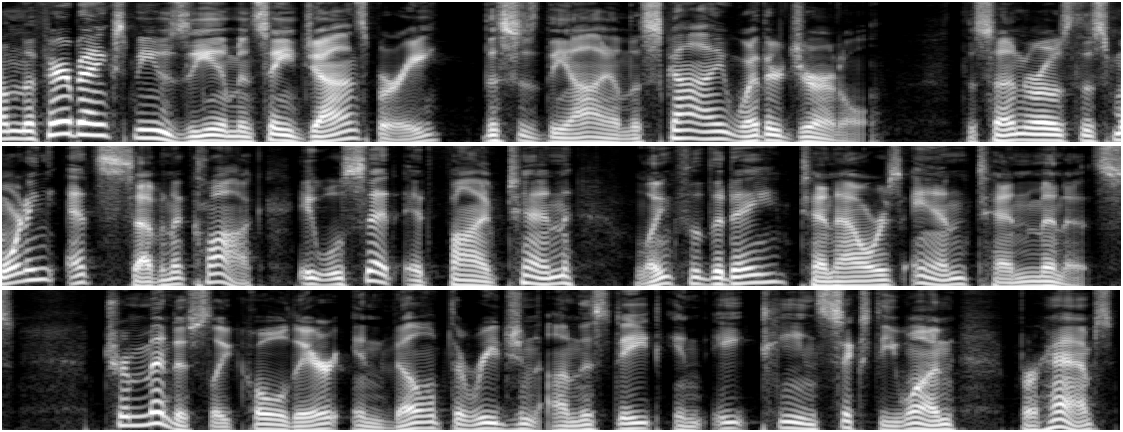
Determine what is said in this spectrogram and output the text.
From the Fairbanks Museum in St. Johnsbury, this is the Eye on the Sky Weather Journal. The sun rose this morning at 7 o'clock. It will set at 5:10. Length of the day 10 hours and 10 minutes. Tremendously cold air enveloped the region on this date in 1861, perhaps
